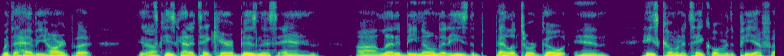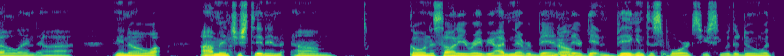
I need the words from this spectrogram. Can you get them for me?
with a heavy heart, but it's, Yeah. he's got to take care of business and uh, let it be known that he's the Bellator goat, and he's coming to take over the PFL. And uh, you know, I'm interested in um, going to Saudi Arabia. I've never been, No. and they're getting big into sports. You see what they're doing with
